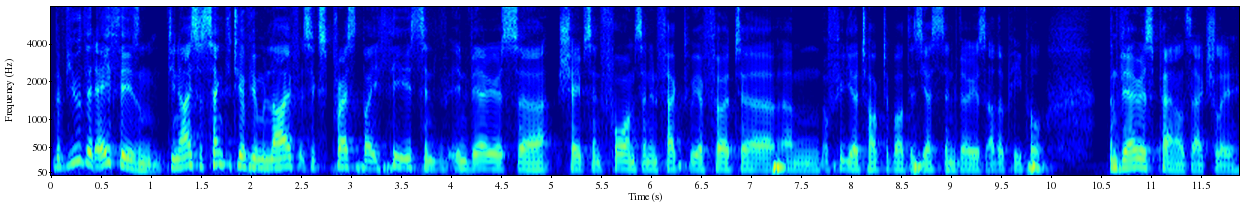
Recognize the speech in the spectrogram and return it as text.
The view that atheism denies the sanctity of human life is expressed by theists in, in various uh, shapes and forms. And in fact, we have heard uh, um, Ophelia talked about this yesterday and various other people in various panels, actually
